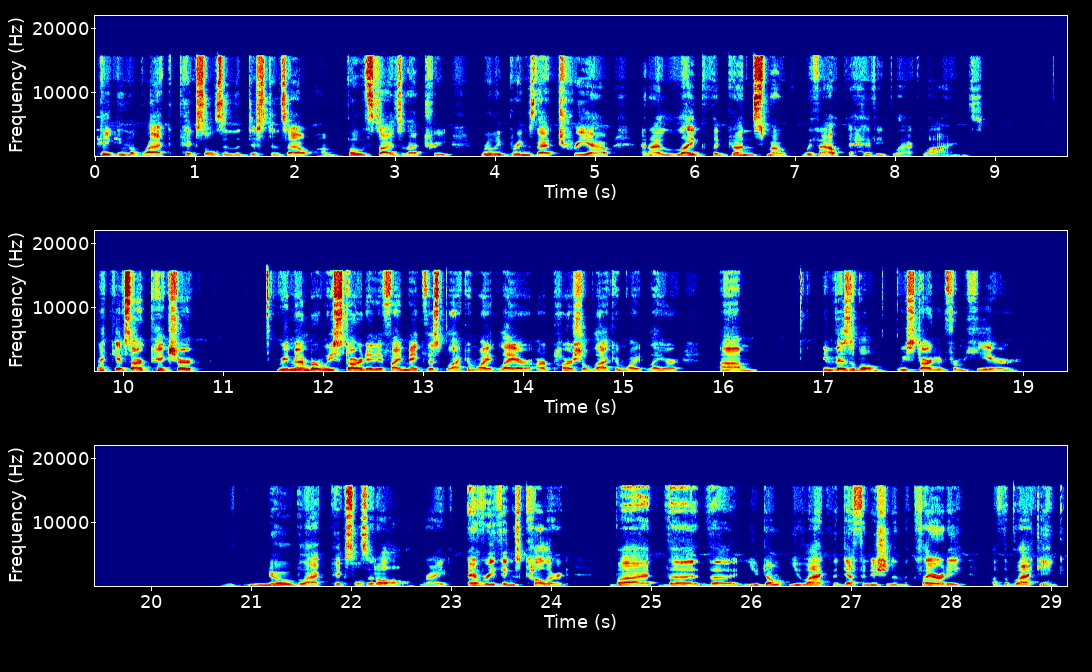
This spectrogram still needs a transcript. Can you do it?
taking the black pixels in the distance out on both sides of that tree really brings that tree out. And I like the gun smoke without the heavy black lines. That gives our picture, remember we started, if I make this black and white layer, our partial black and white layer um, invisible, we started from here, no black pixels at all, right? Everything's colored, but the, the, you don't, you lack the definition and the clarity of the black ink.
